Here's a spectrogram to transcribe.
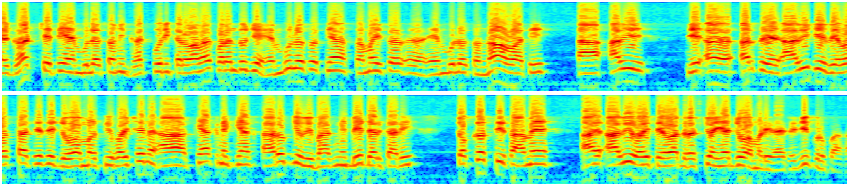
ઘટ છે તે એમ્બ્યુલન્સોની ઘટ પૂરી કરવામાં આવે, પરંતુ જે એમ્બ્યુલન્સો ત્યાં સમયસર એમ્બ્યુલન્સો ન હોવાથી આવી જે અર્થ આવી જે વ્યવસ્થા છે તે જોવા મળતી હોય છે ને, આ ક્યાંક ને ક્યાંક આરોગ્ય વિભાગની બેદરકારી ચોક્કસથી સામે આવી હોય તેવા દ્રશ્યો અહીંયા જોવા મળી રહ્યા છે. જી, કૃપા.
